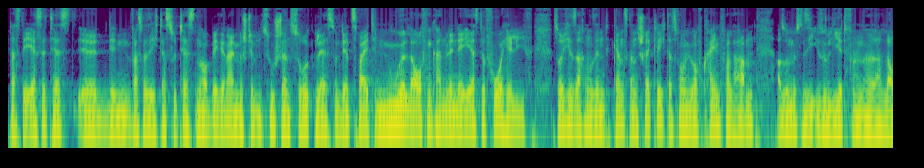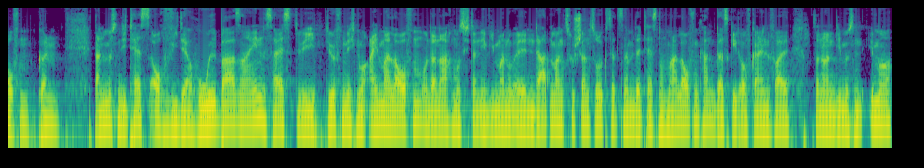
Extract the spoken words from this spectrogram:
dass der erste Test äh, den, was weiß ich, das zu testen Objekt in einem bestimmten Zustand zurücklässt und der zweite nur laufen kann, wenn der erste vorher lief. Solche Sachen sind ganz, ganz schrecklich. Das wollen wir auf keinen Fall haben. Also müssen sie isoliert voneinander laufen können. Dann müssen die Tests auch wiederholbar sein. Das heißt, wir dürfen nicht nur einmal laufen und danach muss ich dann irgendwie manuell einen Datenbankzustand zurücksetzen, damit der Test nochmal laufen kann. Das geht auf keinen Fall, sondern die müssen immer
